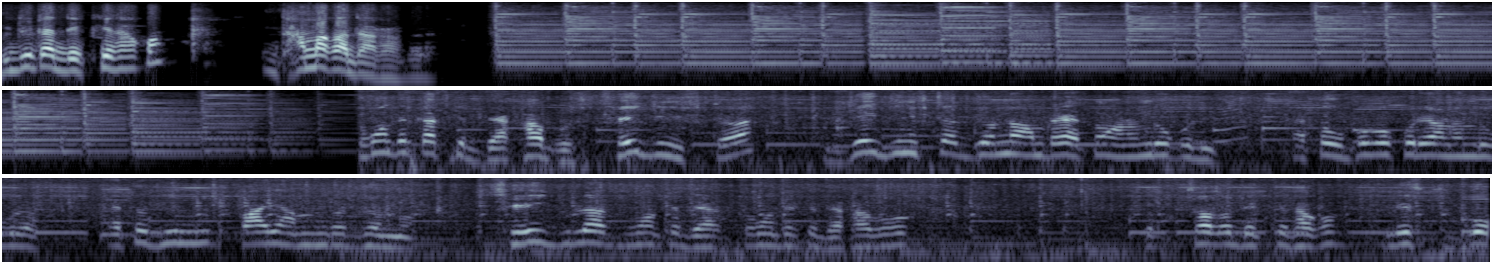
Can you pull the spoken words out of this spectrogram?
ভিডিওটা দেখতে থাকো ধামাকাদার হবে। তোমাদের কাছে দেখাবো সেই জিনিসটা, যেই জিনিসটার জন্য আমরা এত আনন্দ করি, এত উপভোগ করি আনন্দগুলো এত দিন পাই আনন্দের জন্য, সেইগুলা তোমাকে দেখ, তোমাদেরকে দেখাবো। চলো দেখতে থাকো লেটস গো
